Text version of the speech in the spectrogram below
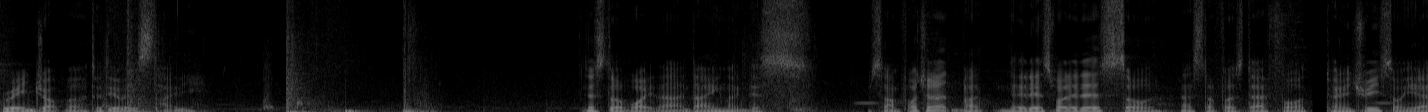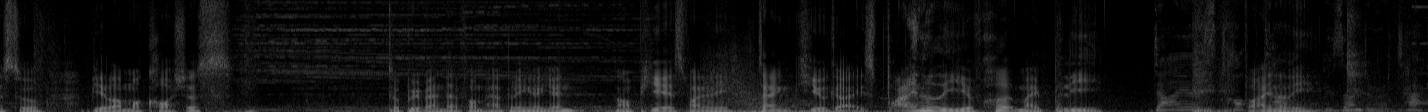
raindrop uh, to deal with this tiny. Just to avoid uh, dying like this. It's unfortunate, but it is what it is. So that's the first death for 23. So he has to be a lot more cautious to prevent that from happening again. Now PA is finally, thank you guys. Finally, you've heard my plea. Finally. tower is under attack.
